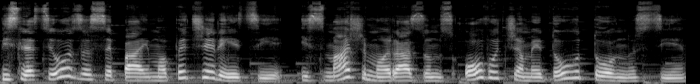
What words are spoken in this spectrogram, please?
Після цього засипаємо печериці і смажимо разом з овочами до готовності.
